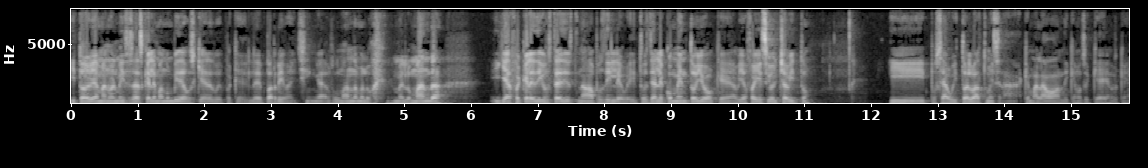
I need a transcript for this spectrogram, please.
Y todavía Manuel me dice, ¿sabes qué? Le mando un video si quieres, güey, para que le dé para arriba. Y chinga, pues mándamelo, güey. Me lo manda. Y ya fue que le digo a usted, y usted, no, pues dile, güey. Entonces ya le comento yo que había fallecido el chavito. Y pues se agüitó el vato, me dice, ah, qué mala onda y que no sé qué, no sé qué.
